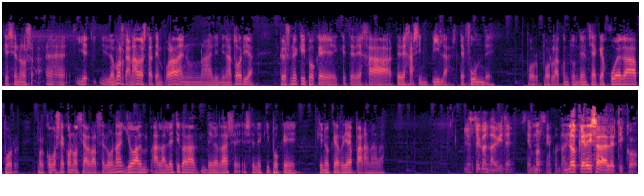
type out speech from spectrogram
Que, se nos eh, y, y, lo hemos ganado esta temporada en una eliminatoria, pero es un equipo que, te deja te deja sin pilas, te funde por, por la contundencia que juega, por por cómo se conoce al Barcelona. Yo al, al Atlético de verdad es el equipo que, que, no querría para nada. Yo estoy con David, ¿eh? 100% con David. No queréis al Atlético.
